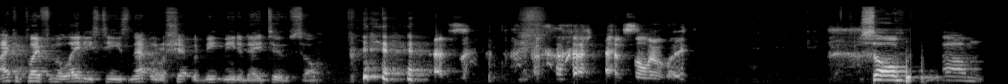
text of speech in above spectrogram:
I could play from the ladies' tees, and that little shit would beat me today too. So. Absolutely. So, um,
